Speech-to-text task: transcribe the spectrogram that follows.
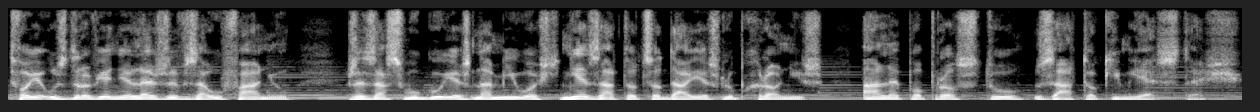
Twoje uzdrowienie leży w zaufaniu, że zasługujesz na miłość nie za to, co dajesz lub chronisz, ale po prostu za to, kim jesteś.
